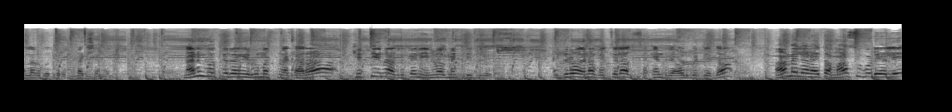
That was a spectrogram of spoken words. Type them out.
ಎಲ್ಲರೂ ಗೊತ್ತಿರೋ ಪ್ರೊಡಕ್ಷನ್ ಅಲ್ಲಿ ನನಗೆ ಗೊತ್ತಿರೋ ಈ ರೂಮರ್ಸ್ ಪ್ರಕಾರ ಕಿಟ್ಟಿನ ಅದಕ್ಕೆ ಇನ್ವಾಲ್ವ್ಮೆಂಟ್ ಇದ್ರು. ಇದ್ರು ಏನೋ ಗೊತ್ತಿಲ್ಲ, ಅದು ಸೆಕೆಂಡ್ರಿ ಅವ್ರು ಬಿಟ್ಟಿದ್ದು. ಆಮೇಲೆ ಏನಾಯ್ತಾ ಮಾಸುಗುಡಿಯಲ್ಲಿ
